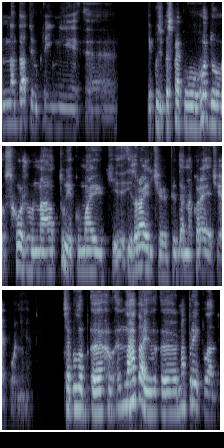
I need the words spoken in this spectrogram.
надати Україні якусь безпекову угоду, схожу на ту, яку мають Ізраїль, чи Південна Корея, чи Японія. Це було е, нагадаю, е, наприклад,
